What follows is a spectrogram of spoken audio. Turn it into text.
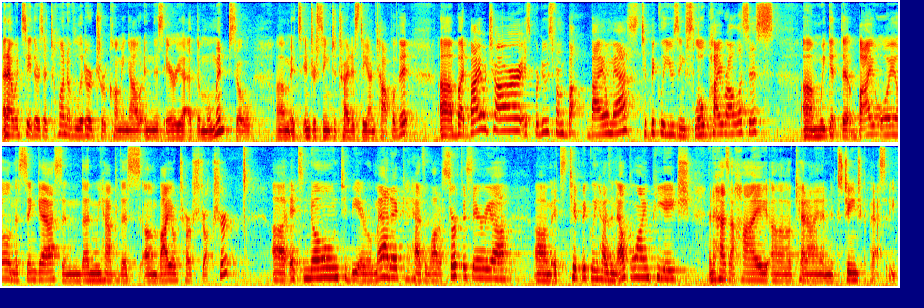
And I would say there's a ton of literature coming out in this area at the moment, so um, it's interesting to try to stay on top of it. Uh, but biochar is produced from bi biomass, typically using slow pyrolysis. Um, we get the bio oil and the syngas, and then we have this um, biochar structure. Uh, it's known to be aromatic, it has a lot of surface area, um, it typically has an alkaline pH, and it has a high uh, cation exchange capacity.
